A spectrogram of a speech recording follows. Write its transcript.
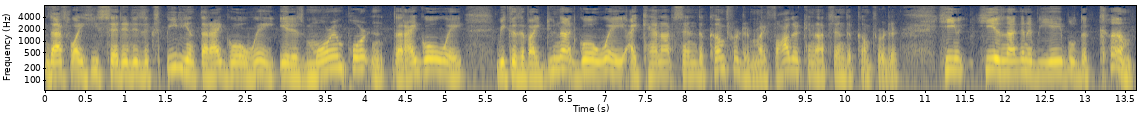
That's why he said it is expedient that I go away. It is more important that I go away because if I do not go away, I cannot send the comforter. My father cannot send the comforter. He he is not going to be able to come.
